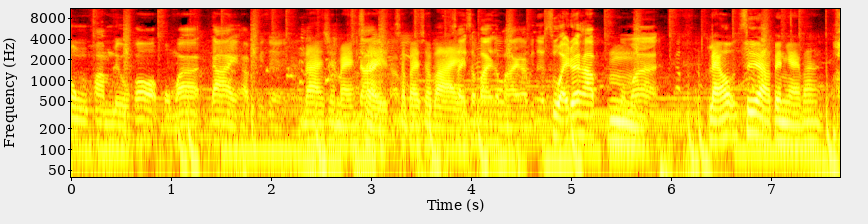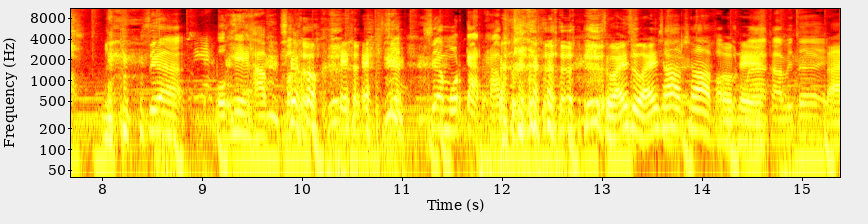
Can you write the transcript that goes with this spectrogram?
ลงความเร็วก็ผมว่าได้ครับพี่เต้ยได้ใช่ไหมได้ใส่ครับ สบายสบายๆใส่สบายสบายครับพี่เต้ยสวยด้วยครับ อืม ผมว่าแล้วเสื้อเป็นไงบ้าง เสื้อโอเคครับเสื้อโอเค เสื้อเสื้อมดกัดครับสวยสวยชอบชอบขอบโอคุณเค มากครับพี่เต้ยได้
